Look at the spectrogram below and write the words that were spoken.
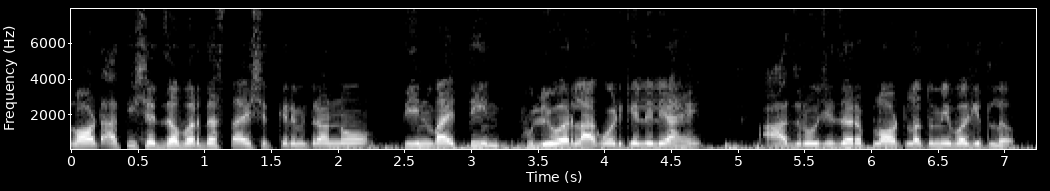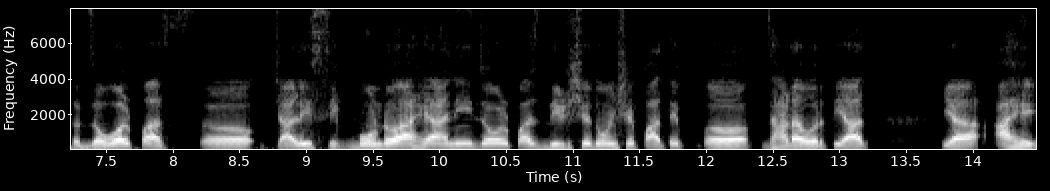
प्लॉट अतिशय जबरदस्त आहे. शेतकरी मित्रांनो तीन बाय तीन फुलीवर लागवड केलेली आहे. आज रोजी जर प्लॉटला तुम्ही बघितलं तर जवळपास चाळीस एक बोंड आहे आणि जवळपास दीडशे दोनशे पाते झाडावरती आज या आहे.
